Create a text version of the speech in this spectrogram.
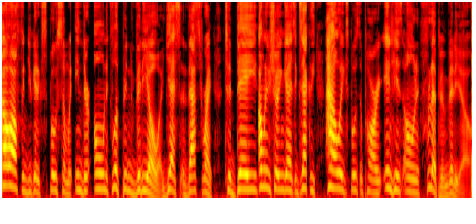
How often do you get exposed someone in their own flippin' video? Yes, that's right. Today, I'm gonna be showing you guys exactly how I exposed Apari in his own flippin' video.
